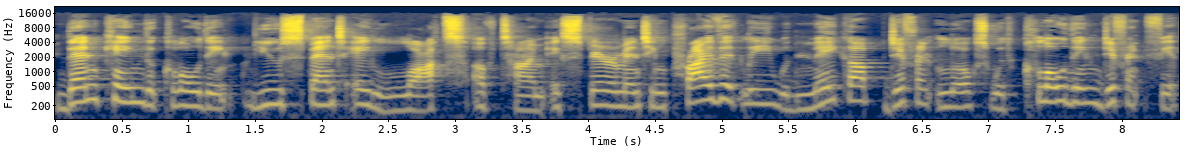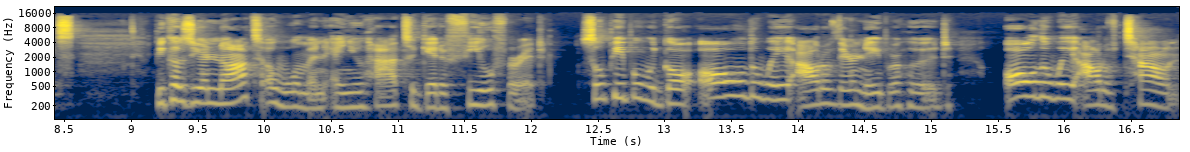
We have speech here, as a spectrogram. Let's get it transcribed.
Then came the clothing. You spent a lot of time experimenting privately with makeup, different looks, with clothing, different fits, because you're not a woman and you had to get a feel for it. So people would go all the way out of their neighborhood, all the way out of town,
